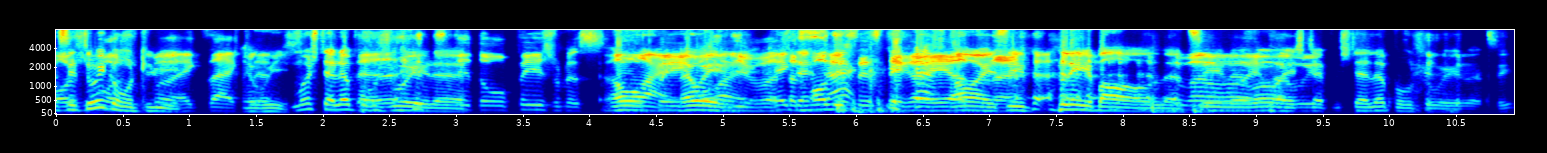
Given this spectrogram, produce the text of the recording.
con- toi contre lui. Exact. Oui. Moi, j'étais là pour jouer, Tu là. t'es dopé, je me suis Ah ouais, dopé. ben oui. y va. Tout le monde est Exact. ses stéroïdes. Ah ouais, c'est play ball, là, tu sais, Ouais, là. ouais, ben oui. j'étais- là pour jouer, là, tu sais.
